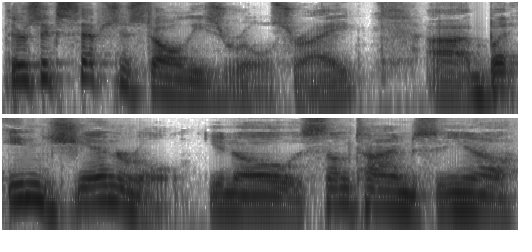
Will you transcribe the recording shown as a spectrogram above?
there's exceptions to all these rules, right? Uh, but in general, you know, sometimes, you know,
